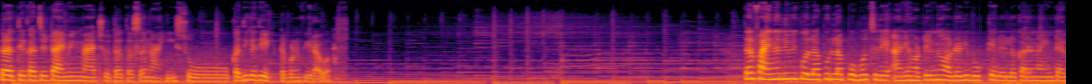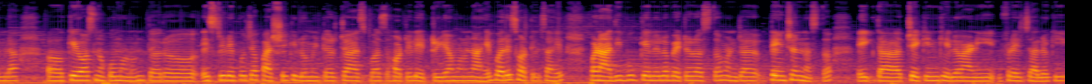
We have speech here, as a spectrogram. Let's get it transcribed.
प्रत्येकाचे टायमिंग मॅच होतात तसं नाही. सो कधी कधी एकटं पण फिरावं. तर फायनली मी कोल्हापूरला पोहोचले आणि हॉटेल मी ऑलरेडी बुक केलेलं कारण ऐन टाईमला केऑस नको म्हणून. तर एस टी डेपोच्या पाचशे किलोमीटरच्या आसपास हॉटेल एट्रिया म्हणून आहे. बरेच हॉटेल्स आहेत पण आधी बुक केलेलं बेटर असतं म्हणजे टेन्शन नसतं. एकदा चेक इन केलं आणि फ्रेश झालं की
